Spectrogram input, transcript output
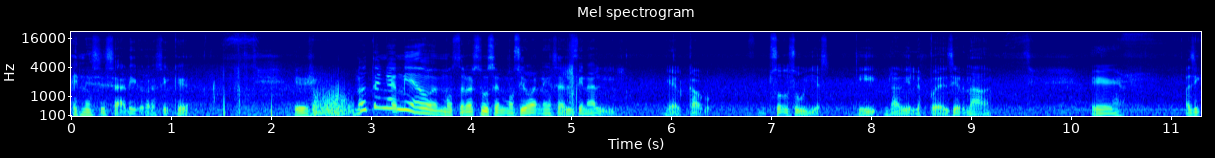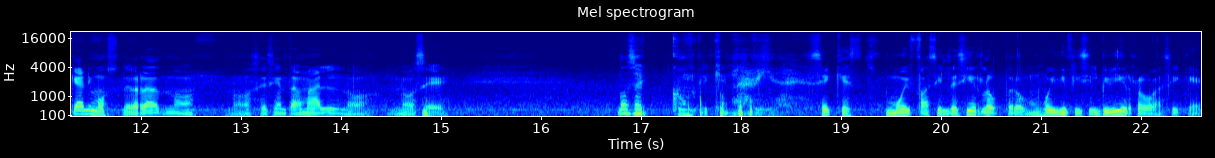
es necesario, así que eh, no tengan miedo de mostrar sus emociones al final y al cabo. Son suyas y nadie les puede decir nada. Eh, así que ánimos, de verdad, no, no se sientan mal, no, no se, no se compliquen la vida. Sé que es muy fácil decirlo, pero muy difícil vivirlo, así que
